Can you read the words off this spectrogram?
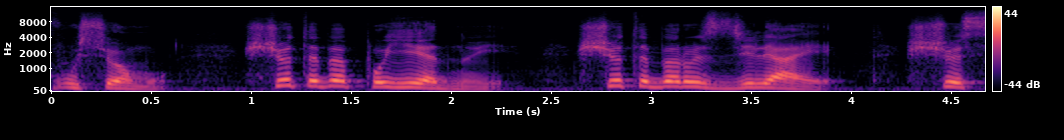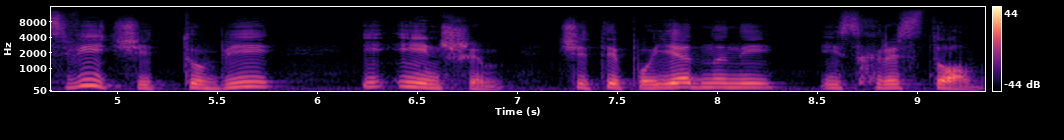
в усьому? Що тебе поєднує, що тебе розділяє, що свідчить тобі і іншим, чи ти поєднаний із Христом?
